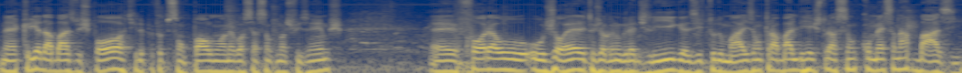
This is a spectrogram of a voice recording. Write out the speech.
né? cria da base do esporte, que depois foi para São Paulo numa negociação que nós fizemos. É, fora o, o Joelito jogando grandes ligas e tudo mais, é um trabalho de restauração que começa na base.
